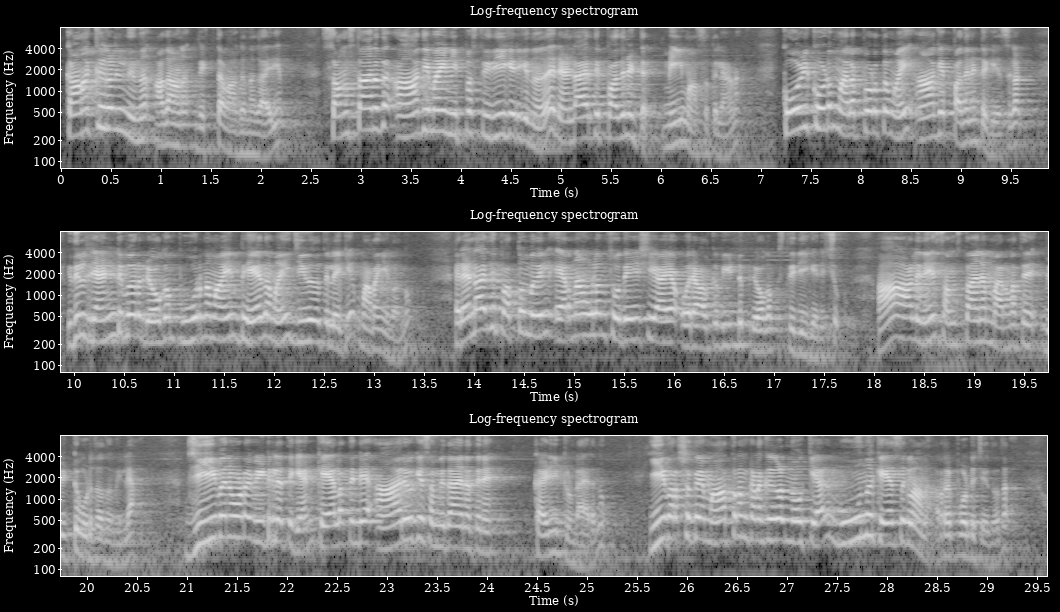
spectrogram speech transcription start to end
കണക്കുകളിൽ നിന്ന് അതാണ് വ്യക്തമാകുന്ന കാര്യം. സംസ്ഥാനത്ത് ആദ്യമായി നിപ്പ സ്ഥിരീകരിക്കുന്നത് രണ്ടായിരത്തി പതിനെട്ട് മെയ് മാസത്തിലാണ്. കോഴിക്കോടും മലപ്പുറത്തുമായി ആകെ പതിനെട്ട് കേസുകൾ. ഇതിൽ രണ്ടുപേർ രോഗം പൂർണമായും ഭേദമായി ജീവിതത്തിലേക്ക് മടങ്ങി വന്നു. രണ്ടായിരത്തി പത്തൊമ്പതിൽ എറണാകുളം സ്വദേശിയായ ഒരാൾക്ക് വീണ്ടും രോഗം സ്ഥിരീകരിച്ചു. ആ ആളിനെ സംസ്ഥാനം മരണത്തിന് വിട്ടുകൊടുത്തതുമില്ല. ജീവനോടെ വീട്ടിലെത്തിക്കാൻ കേരളത്തിന്റെ ആരോഗ്യ സംവിധാനത്തിന് കഴിഞ്ഞിട്ടുണ്ടായിരുന്നു. ഈ വർഷത്തെ മാത്രം കണക്കുകൾ നോക്കിയാൽ മൂന്ന് കേസുകളാണ് റിപ്പോർട്ട് ചെയ്തത്.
